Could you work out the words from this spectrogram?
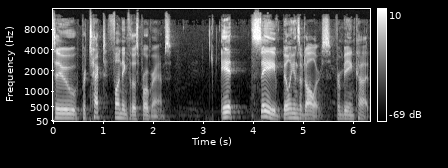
to protect funding for those programs. It saved billions of dollars from being cut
